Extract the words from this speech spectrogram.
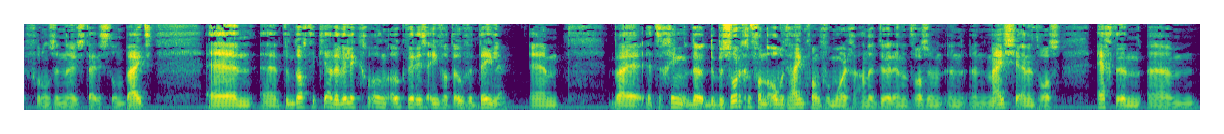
voor onze neus tijdens het ontbijt. En uh, toen dacht ik, ja, daar wil ik gewoon ook weer eens even wat over delen. Bij, het ging, de, de bezorger van Albert Heijn kwam vanmorgen aan de deur. En het was een, een, een meisje en het was echt een. Um,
